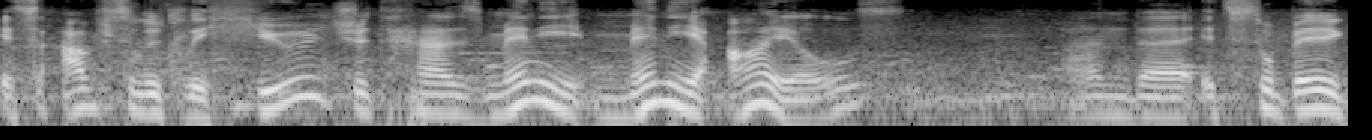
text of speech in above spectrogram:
it's absolutely huge. It has many, many aisles and uh, it's so big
